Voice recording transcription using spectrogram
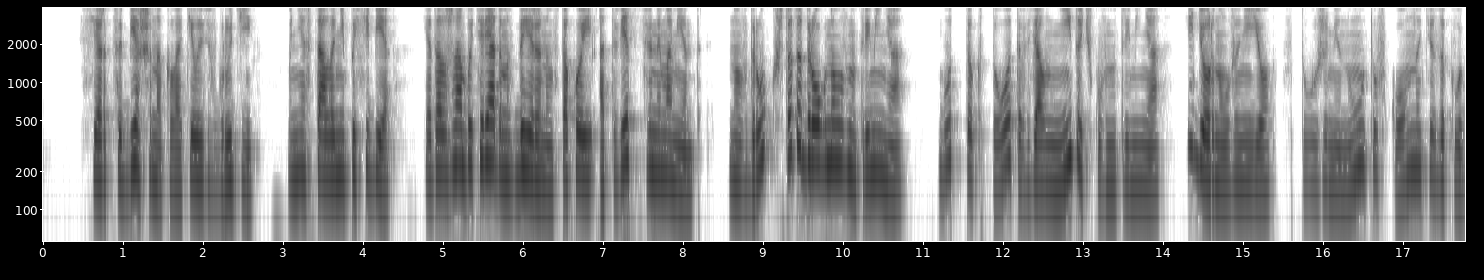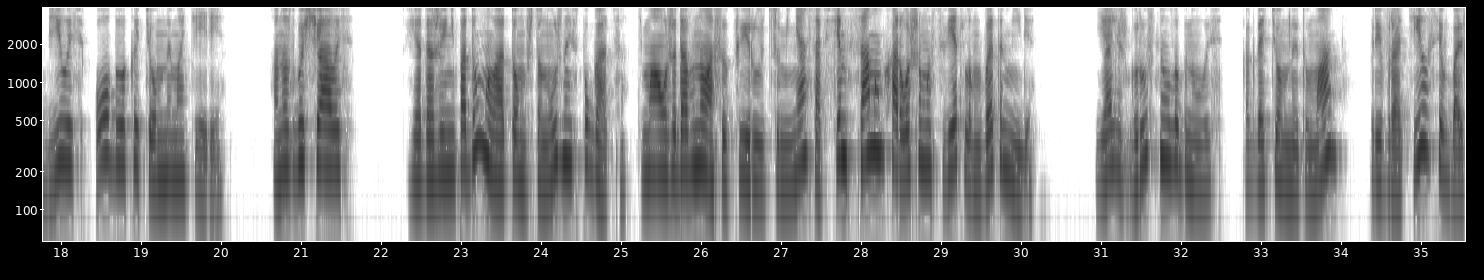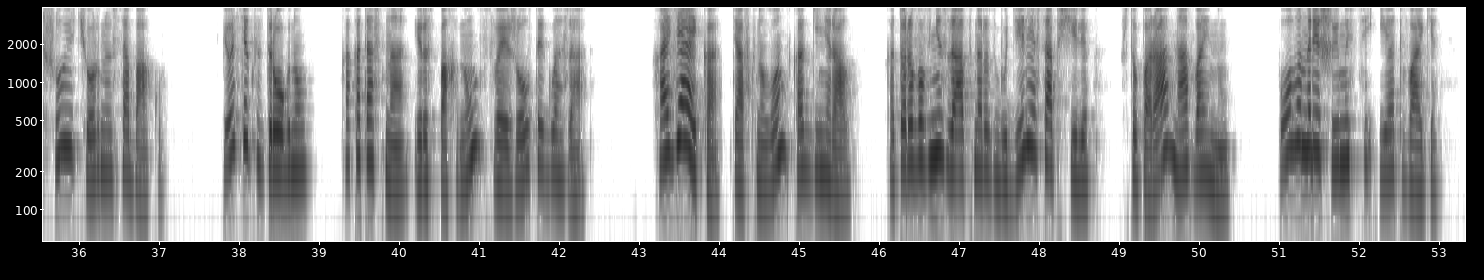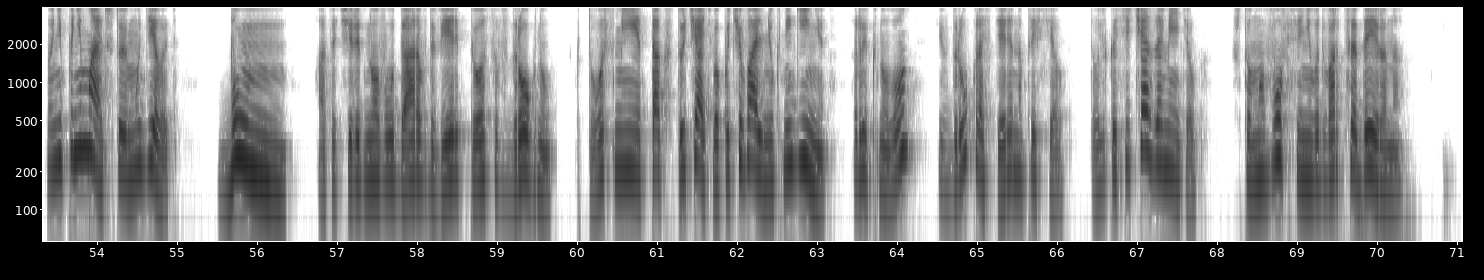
Сердце бешено колотилось в груди. Мне стало не по себе. Я должна быть рядом с Дейроном в такой ответственный момент. Но вдруг что-то дрогнуло внутри меня, будто кто-то взял ниточку внутри меня и дернул за нее. В ту же минуту в комнате заклубилось облако темной материи. Оно сгущалось. Я даже и не подумала о том, что нужно испугаться. Тьма уже давно ассоциируется у меня со всем самым хорошим и светлым в этом мире. Я лишь грустно улыбнулась, когда темный туман превратился в большую черную собаку, Песик вздрогнул, как ото сна, и распахнул свои желтые глаза. «Хозяйка!» – тявкнул он, как генерал, которого внезапно разбудили и сообщили, что пора на войну. Полон решимости и отваги, но не понимает, что ему делать. Бум! От очередного удара в дверь пес вздрогнул. «Кто смеет так стучать в опочивальню княгини?» – рыкнул он и вдруг растерянно присел. Только сейчас заметил, что мы вовсе не во дворце Дейрона.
